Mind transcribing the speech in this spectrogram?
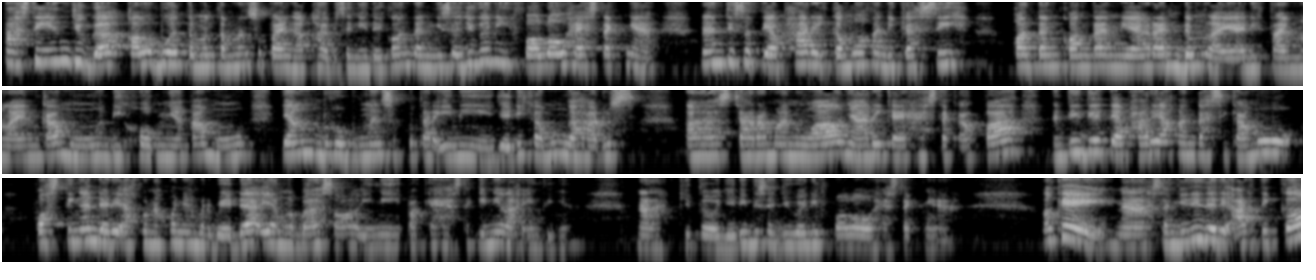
pastiin juga kalau buat teman-teman supaya nggak kehabisan ide konten, bisa juga nih follow hashtagnya. Nanti setiap hari kamu akan dikasih konten-konten yang random lah ya di timeline kamu, di home-nya kamu yang berhubungan seputar ini. Jadi kamu nggak harus uh, secara manual nyari kayak hashtag apa, nanti dia tiap hari akan kasih kamu postingan dari akun-akun yang berbeda yang ngebahas soal ini. Pakai hashtag inilah intinya. Nah gitu. Jadi bisa juga di follow hashtagnya. Oke okay, nah selanjutnya dari artikel.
